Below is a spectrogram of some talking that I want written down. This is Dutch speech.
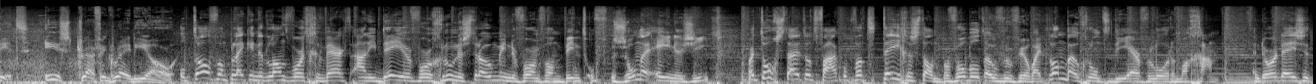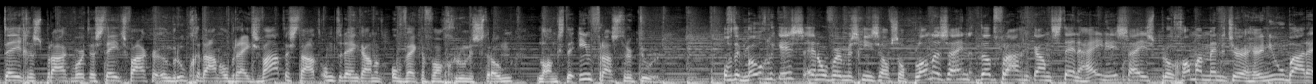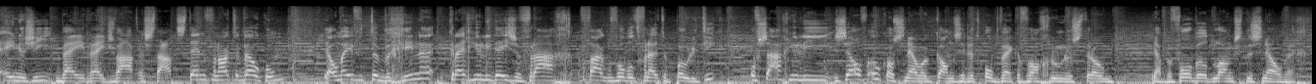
Dit is Traffic Radio. Op tal van plekken in het land wordt gewerkt aan ideeën voor groene stroom in de vorm van wind- of zonne-energie. Maar toch stuit dat vaak op wat tegenstand, bijvoorbeeld over de hoeveelheid landbouwgrond die er verloren mag gaan. En door deze tegenspraak wordt er steeds vaker een beroep gedaan op Rijkswaterstaat om te denken aan het opwekken van groene stroom langs de infrastructuur. Of dit mogelijk is en of er misschien zelfs al plannen zijn, dat vraag ik aan Sten Heinis. Hij is programmamanager hernieuwbare energie bij Rijkswaterstaat. Sten, van harte welkom. Ja, om even te beginnen, krijgen jullie deze vraag vaak bijvoorbeeld vanuit de politiek? Of zagen jullie zelf ook al snel een kans in het opwekken van groene stroom? Ja, bijvoorbeeld langs de snelweg.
